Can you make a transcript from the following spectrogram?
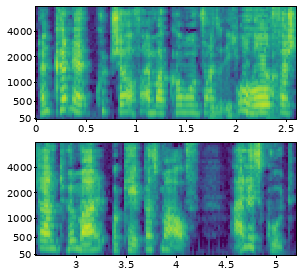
dann kann der Kutscher auf einmal kommen und sagen, also oh, Verstand, hör mal, okay, pass mal auf. Alles gut.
